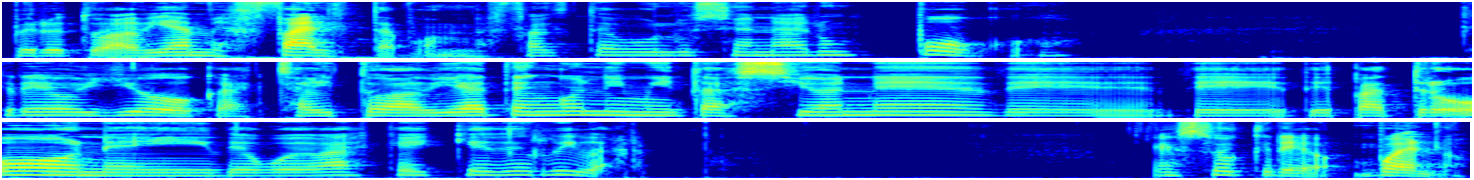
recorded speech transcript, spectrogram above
pero todavía me falta, pues me falta evolucionar un poco, creo yo, ¿cachai? Todavía tengo limitaciones de, de, patrones y de huevas que hay que derribar. Eso creo. Bueno,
